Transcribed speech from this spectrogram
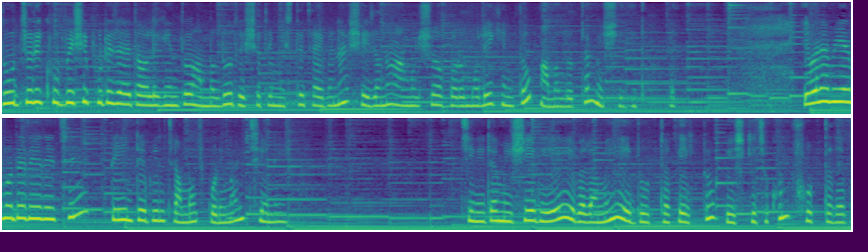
দুধ যদি খুব বেশি ফুটে যায় তাহলে কিন্তু আমল দুধ এর সাথে মিশতে চাইবে না, সেই জন্য আঙুল সহ গরম হলেই কিন্তু আমল দুধটা মিশিয়ে দিতে হবে। এবার আমি এর মধ্যে দিয়ে দিচ্ছি তিন টেবিল চামচ পরিমাণ চিনি। চিনিটা মিশিয়ে দিয়ে এবার আমি এই দুধটাকে একটু বেশ কিছুক্ষণ ফুটতে দেব।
